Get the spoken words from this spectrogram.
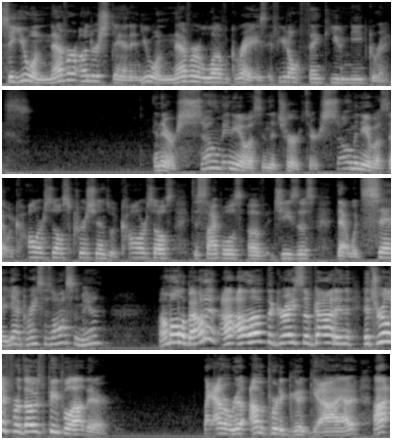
See, you will never understand and you will never love grace if you don't think you need grace. And there are so many of us in the church, there are so many of us that would call ourselves Christians, would call ourselves disciples of Jesus, that would say, Yeah, grace is awesome, man. I'm all about it. I, I love the grace of God, and it's really for those people out there. Like I don't really, I'm a pretty good guy. I, I,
